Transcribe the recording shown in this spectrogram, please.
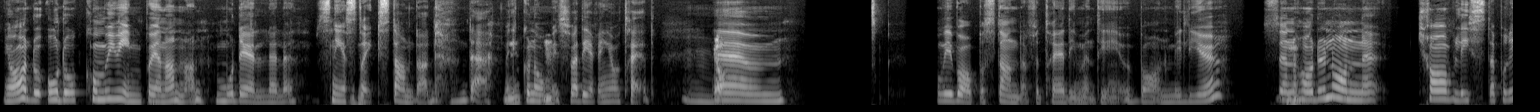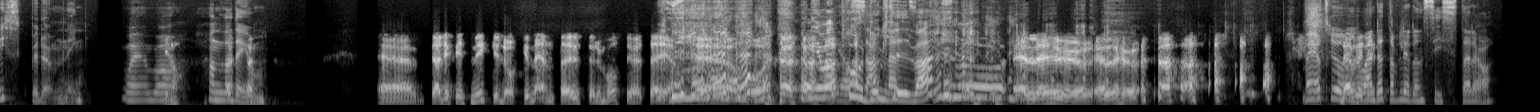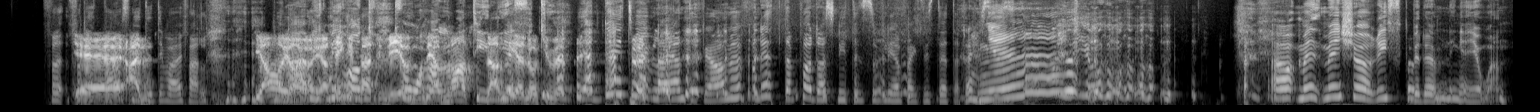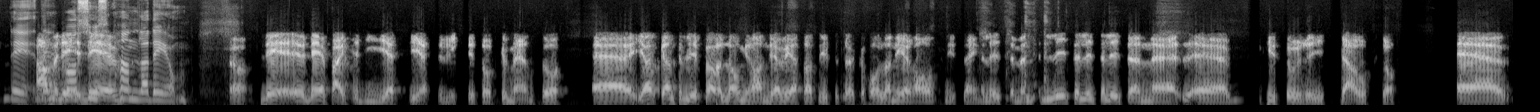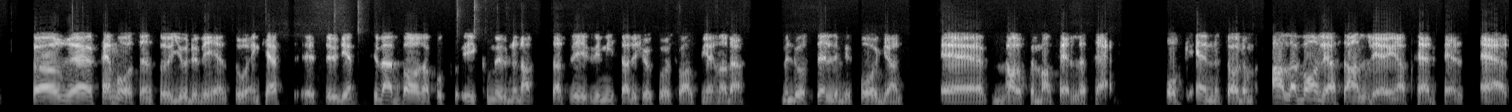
Mm. Ja, då, och då kommer vi in på en annan modell eller snedstreck standard där, med mm. ekonomisk mm. värdering av träd. Mm. Ja. Um, och vi var på standard för trädinventering i urban miljö. Sen mm. har du någon kravlista på riskbedömning. Vad, vad ja. handlar det om? Eh, ja, det finns mycket dokument där ute, det måste jag säga. Eh, och... Ni var produktiva. eller hur, eller hur. Men jag tror Nej, Johan, detta blir den sista då. För, för eh, avsnittet i varje fall. Ja, ja, ja jag tänker att vi, vi har massor med dokument. Ja, det tvivlar jag inte på, men för detta poddavsnittet så blir faktiskt detta det sista. Ja, men, men kör riskbedömningen Johan. Det, ja, det, vad det, handlar det om? Ja, det, det är faktiskt ett jätte, jätteviktigt dokument. Och Eh, jag ska inte bli för långrandig. Jag vet att ni försöker hålla ner avsnittslängden lite, men en liten, liten, liten eh, eh, historik där också. Eh, för eh, fem år sedan så gjorde vi en stor enkätstudie, tyvärr bara på, i kommunerna, så att vi, vi missade kyrkogårdsförvaltningarna där. Men då ställde vi frågan eh, varför man fäller träd. Och en av de allra vanligaste anledningarna att träd fälls är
